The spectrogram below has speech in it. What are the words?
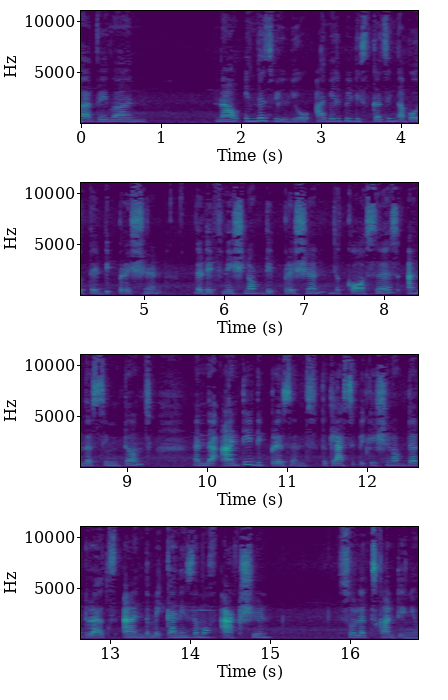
everyone. Now in this video I will be discussing about the depression, the definition of depression, the causes and the symptoms and the antidepressants, the classification of the drugs and the mechanism of action. So let's continue.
